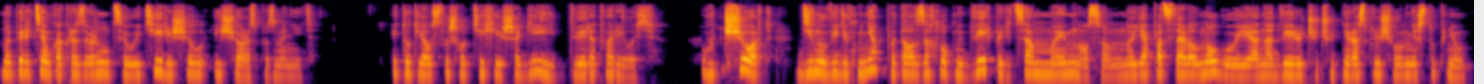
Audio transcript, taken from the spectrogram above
Но перед тем, как развернуться и уйти, решил еще раз позвонить. И тут я услышал тихие шаги, и дверь отворилась. О, черт! Дина, увидев меня, пыталась захлопнуть дверь перед самым моим носом, но я подставил ногу, и она дверью чуть-чуть не расплющила мне ступню.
